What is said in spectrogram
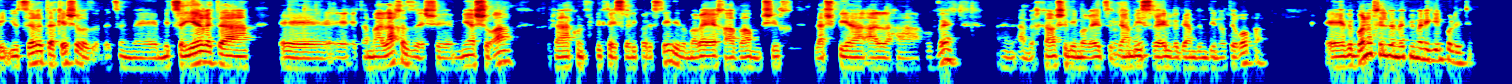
יוצר את הקשר הזה, בעצם מצייר את, ה, את המהלך הזה שמהשואה לקונפליקט הישראלי-פלסטיני, ומראה איך העבר ממשיך להשפיע על ההווה. המחקר שלי מראה את זה גם בישראל וגם במדינות אירופה. ובואו נתחיל באמת ממנהיגים פוליטיים.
